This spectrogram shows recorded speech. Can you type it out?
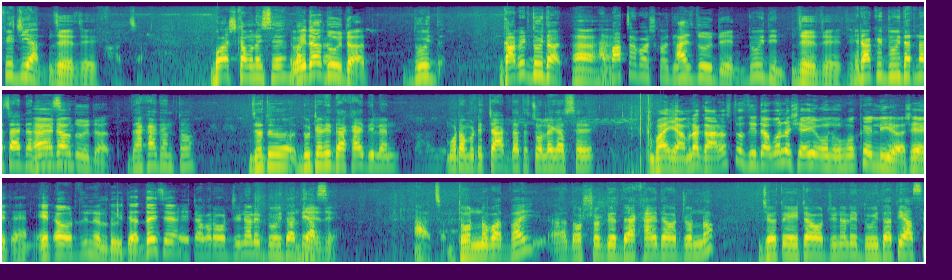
ফিজিয়ান জি জি। আচ্ছা। বয়স কেমন হইছে এটা দুই দাঁত। দুই গাভীর দুই দাঁত? হ্যাঁ, আর হ্যাঁ। বাচ্চার বয়স কয়দিন? আজ দুই দিন। দুই দিন। জি জি জি। এটা কি দুই দাঁত না চার দাঁত হ্যাঁ এটাও দুই দাঁত। দেখাই দেন তো। যেহেতু দুটারই দেখাই দিলেন মোটামুটি চার দাঁতে চলে গেছে। ভাই আমরা গারস্থ যেটা বলে সেই অনুভবকে লিয়ে আসে এই দেখেন এটা অরিজিনাল দুই দাঁত দেখছে এটা আবার অরিজিনালি দুই দাঁতই আছে। আচ্ছা ধন্যবাদ ভাই দর্শকদের দেখাই দেওয়ার জন্য। যেহেতু এটা অরিজিনালি দুই দাঁতই আছে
